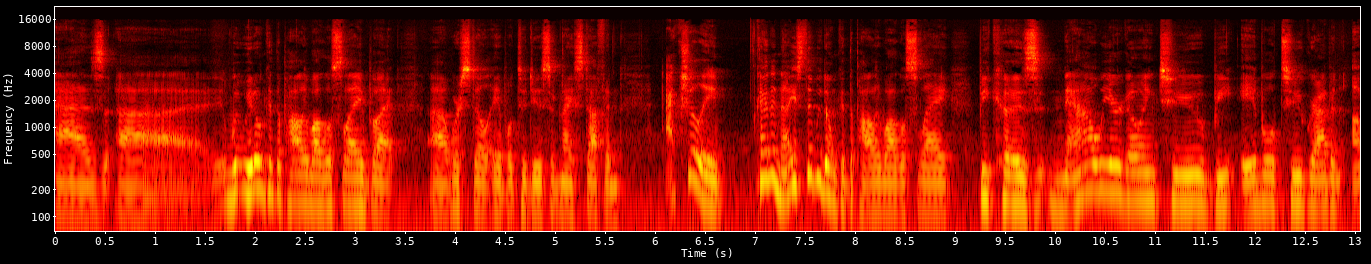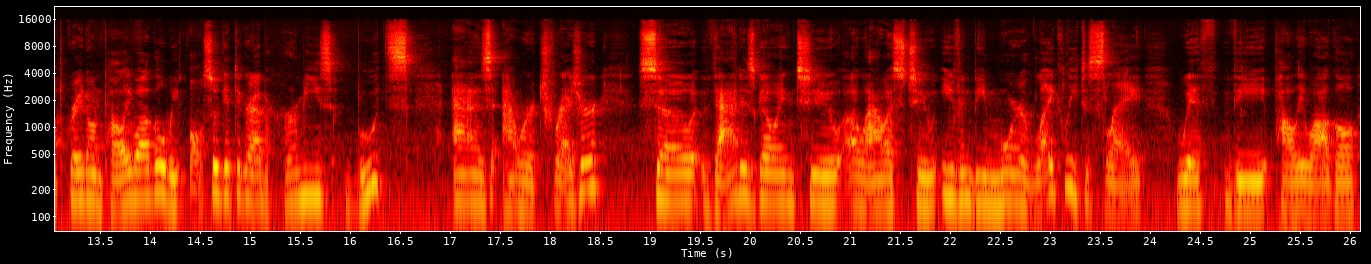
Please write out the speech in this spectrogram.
as uh, we, we, don't get the polywoggle slay, but uh, we're still able to do some nice stuff. And actually, kind of nice that we don't get the polywoggle slay because now we are going to be able to grab an upgrade on polywoggle. We also get to grab Hermes boots as our treasure. So that is going to allow us to even be more likely to slay with the Polywoggle.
